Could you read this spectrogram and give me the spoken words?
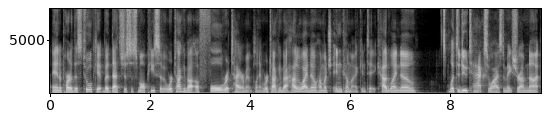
and a part of this toolkit, but that's just a small piece of it. We're talking about a full retirement plan. We're talking about how do I know how much income I can take? How do I know what to do tax wise to make sure I'm not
